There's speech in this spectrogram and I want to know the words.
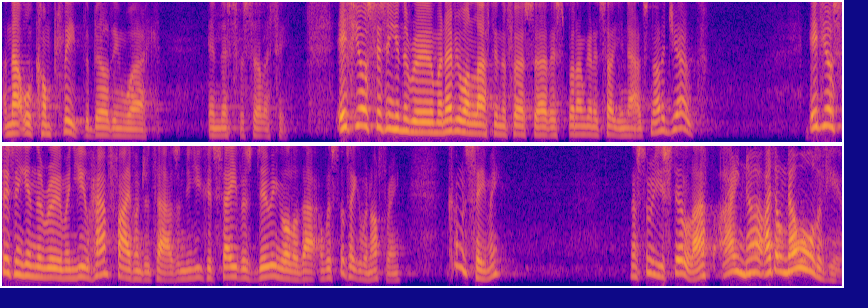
And that will complete the building work in this facility. If you're sitting in the room, and everyone laughed in the first service, but I'm going to tell you now, it's not a joke. If you're sitting in the room and you have 500,000 and you could save us doing all of that, and we'll still take up an offering, come and see me. Now, some of you still laugh. I know, I don't know all of you.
